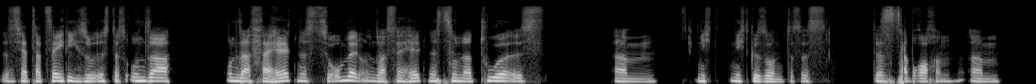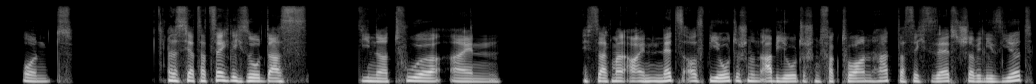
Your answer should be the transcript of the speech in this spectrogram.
es ja tatsächlich so ist, dass unser, unser Verhältnis zur Umwelt, unser Verhältnis zur Natur ist ähm, nicht, nicht gesund. Das ist, das ist zerbrochen. Ähm, und es ist ja tatsächlich so, dass die Natur ein, ich sag mal, ein Netz aus biotischen und abiotischen Faktoren hat, das sich selbst stabilisiert,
